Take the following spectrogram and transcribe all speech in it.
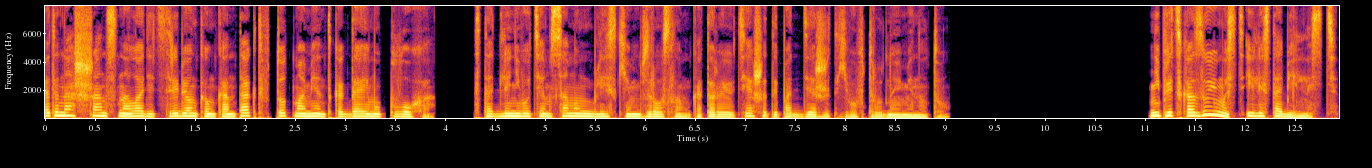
Это наш шанс наладить с ребенком контакт в тот момент, когда ему плохо, стать для него тем самым близким взрослым, который утешит и поддержит его в трудную минуту. Непредсказуемость или стабильность.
